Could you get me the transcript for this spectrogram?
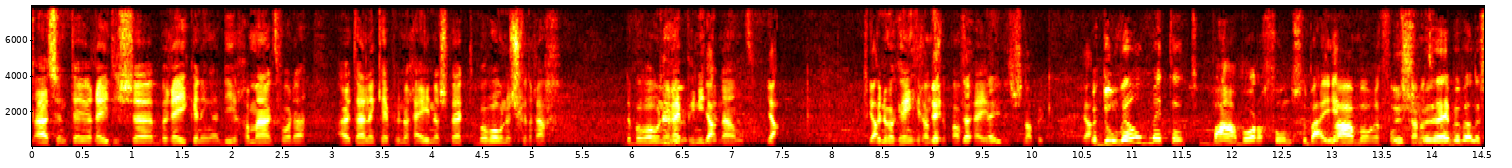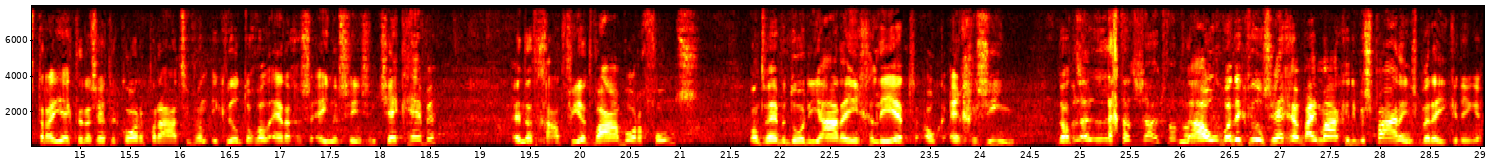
Nou, het zijn theoretische berekeningen die gemaakt worden. Uiteindelijk heb je nog één aspect, bewonersgedrag. De bewoner Tuurlijk, heb je niet ja. in de hand. Ja. Daar Ja. kunnen we geen garantie nee, op afgeven. nee, dat snap ik. Ja. We doen wel met het waarborgfonds erbij. Hè? Waarborgfonds Dus kan we het hebben wel eens trajecten, dan zegt de corporatie van ik wil toch wel ergens enigszins een check hebben. En dat gaat via het waarborgfonds. Want we hebben door de jaren heen geleerd ook en gezien dat... Leg dat eens uit. Wat, wat- Nou, wat ik wil zeggen, wij maken die besparingsberekeningen.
